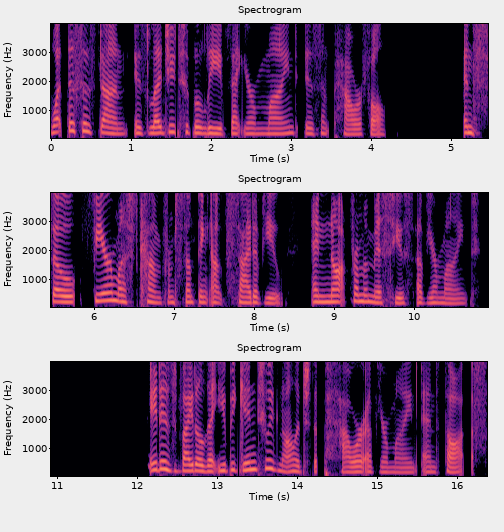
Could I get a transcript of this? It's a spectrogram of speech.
What this has done is led you to believe that your mind isn't powerful. And so fear must come from something outside of you and not from a misuse of your mind. It is vital that you begin to acknowledge the power of your mind and thoughts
